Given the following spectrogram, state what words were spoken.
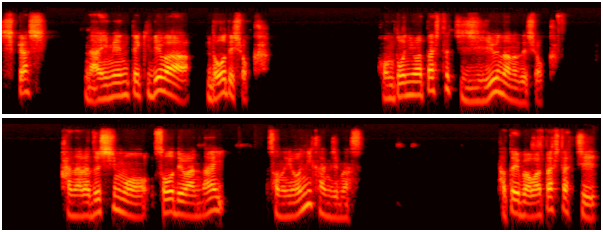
しかし、内面的ではどうでしょうか？本当に私たち自由なのでしょうか？必ずしもそうではない、そのように感じます。例えば私たち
